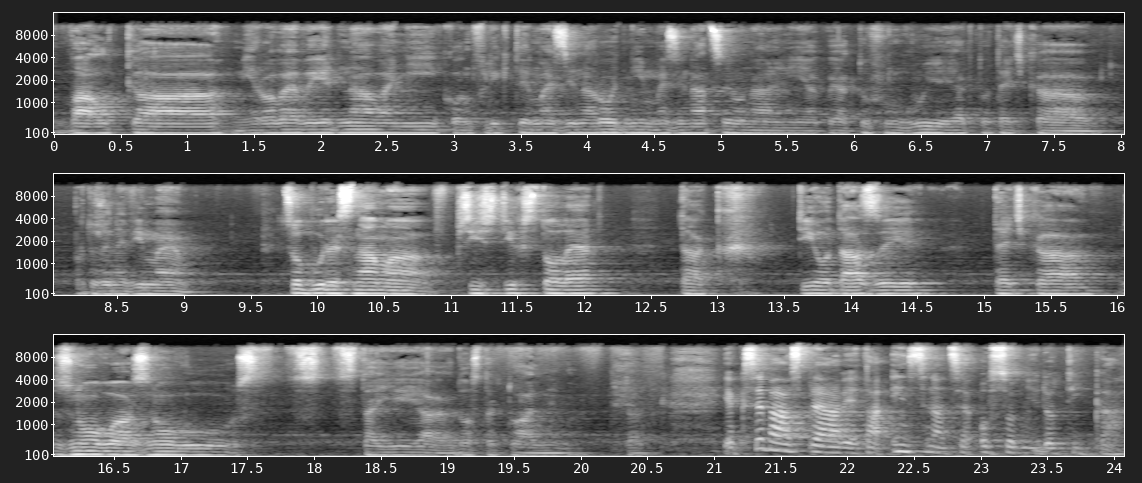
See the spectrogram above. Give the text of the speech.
válka, mírové vyjednávání, konflikty mezinárodní, mezinacionální, jako jak to funguje, jak to teďka, protože nevíme, co bude s náma v příštích 100 let, tak ty otázy teďka znovu a znovu stají dost aktuálními. Tak. Jak se vás právě ta inscenace osobně dotýká?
